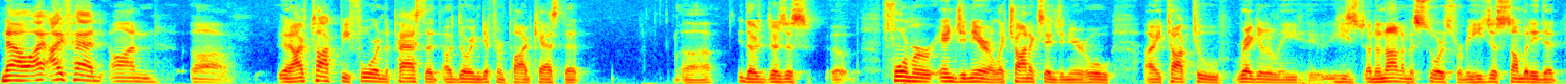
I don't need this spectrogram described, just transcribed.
Now, I, have had on, uh, and I've talked before in the past that uh, during different podcasts that uh, there's there's this uh, former engineer, electronics engineer, who I talk to regularly. He's an anonymous source for me. He's just somebody that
